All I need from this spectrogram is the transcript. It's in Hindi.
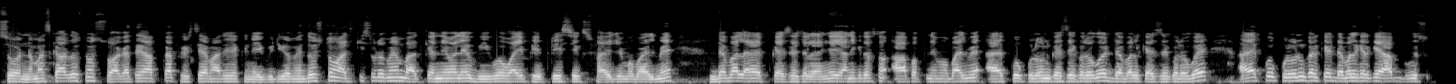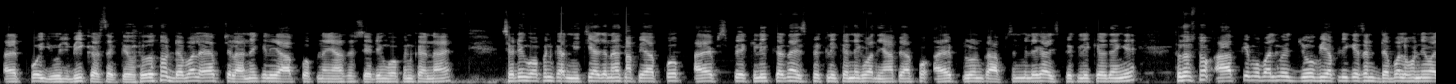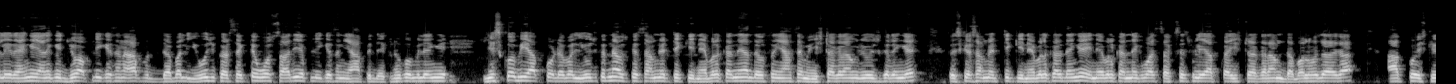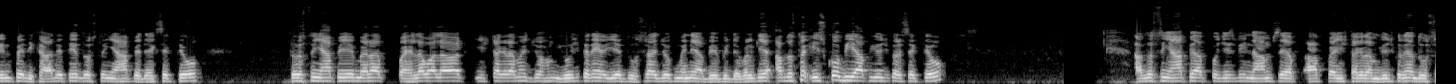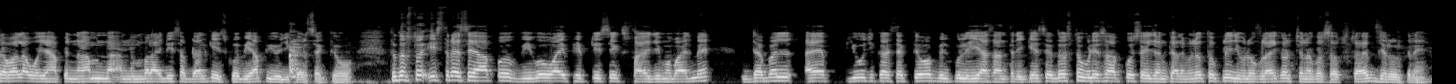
सो so, नमस्कार दोस्तों स्वागत है आपका फिर से हमारी एक नई वीडियो में। दोस्तों आज की वीडियो में हम बात करने वाले हैं Vivo Y fifty six five G mobile में डबल ऐप कैसे चलाएँगे। यानी कि दोस्तों आप अपने मोबाइल में ऐप को क्लोन कैसे करोगे डबल कैसे करोगे? ऐप को क्लोन करके डबल करके आप उस ऐप को यूज़ भी कर सकते हो। तो दोस्तों डबल ऐप चलाने के लिए आपको अपना यहाँ से सेटिंग ओपन करना है। सेटिंग ओपन कर नीचे आ जाना है यहाँ पे आपको ऐप्स पे क्लिक करना है। इस पर क्लिक करने के बाद यहाँ पे आपको ऐप क्लोन का ऑप्शन मिलेगा इस पर क्लिक कर देंगे। तो दोस्तों, आपके मोबाइल में जो भी एप्लीकेशन डबल होने वाले रहेंगे, यानी कि जो एप्लीकेशन आप डबल यूज़ कर सकते हो, वो सारी एप्लीकेशन यहाँ पे देखने को मिलेंगे। जिसको भी आपको डबल यूज़ करना है, उसके सामने टिक इनेबल करना है। दोस्तों, यहाँ से हम इंस्टाग्राम यूज़ करेंगे तो इसके सामने टिक इनेबल कर देंगे। इनेबल करने के बाद सक्सेसफुली आपका इंस्टाग्राम डबल हो जाएगा। आपको स्क्रीन पर दिखा देते हैं। दोस्तों, यहाँ पर देख सकते हो। दोस्तों, यहाँ पे ये मेरा पहला वाला इंस्टाग्राम है, जो हम यूज़ करें, ये दूसरा जो मैंने अभी अभी डबल किया। अब दोस्तों, इसको भी आप यूज़ कर सकते हो। अब दोस्तों यहाँ पे आपको जिस भी नाम से आप, आपका इंस्टाग्राम यूज़ करना है दूसरा वाला वो यहाँ पे नाम नंबर आईडी सब डाल के इसको भी आप यूज़ कर सकते हो। तो दोस्तों इस तरह से आप Vivo Y fifty six five G mobile में डबल ऐप यूज़ कर सकते हो बिल्कुल ही आसान तरीके से। दोस्तों वीडियो से आपको सही जानकारी मिलो तो प्लीज़ वीडियो को लाइक और चैनल को सब्सक्राइब ज़रूर करें।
